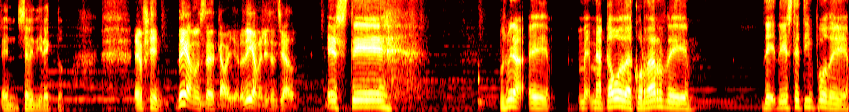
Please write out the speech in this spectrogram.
en CB Directo. En fin, dígame usted, caballero, dígame, licenciado. Este, pues mira, eh, me, acabo de acordar de, de, este tipo de,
